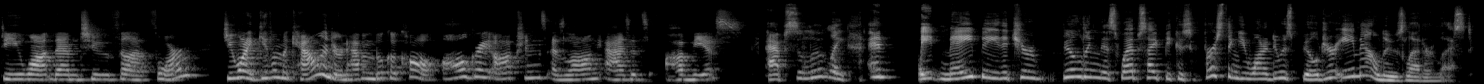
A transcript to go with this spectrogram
Do you want them to fill out a form? Do you want to give them a calendar and have them book a call? All great options as long as it's obvious. Absolutely. And it may be that you're building this website because the first thing you want to do is build your email newsletter list.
